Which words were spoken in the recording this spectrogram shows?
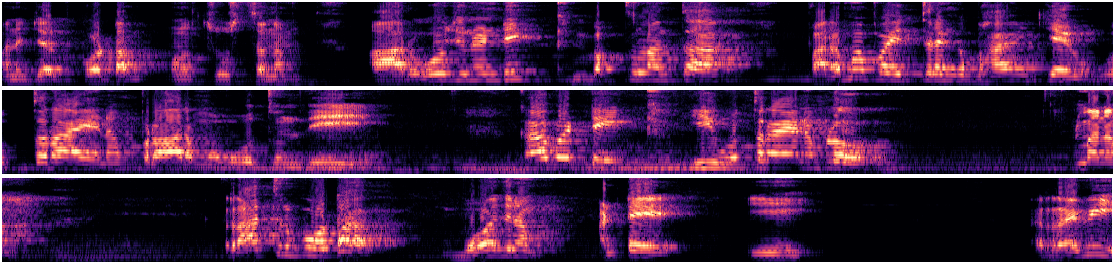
మనం జరుపుకోవటం మనం చూస్తున్నాం. ఆ రోజు నుండి భక్తులంతా పరమ పవిత్రంగా భావించే ఉత్తరాయణం ప్రారంభమవుతుంది. కాబట్టి ఈ ఉత్తరాయణంలో మనం రాత్రిపూట భోజనం అంటే ఈ రవి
